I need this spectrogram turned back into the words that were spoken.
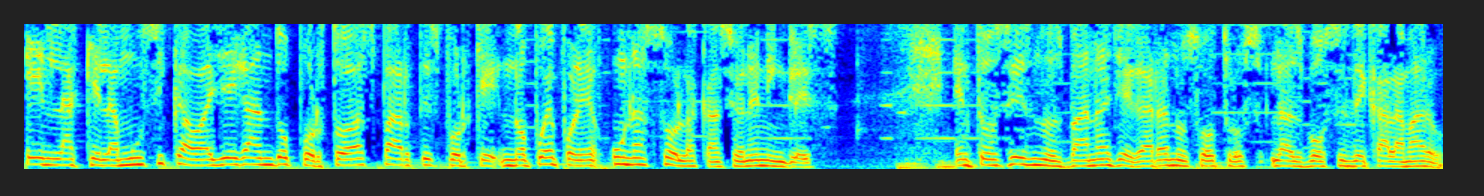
en la que la música va llegando por todas partes porque no pueden poner una sola canción en inglés, entonces nos van a llegar a nosotros las voces de Calamaro.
